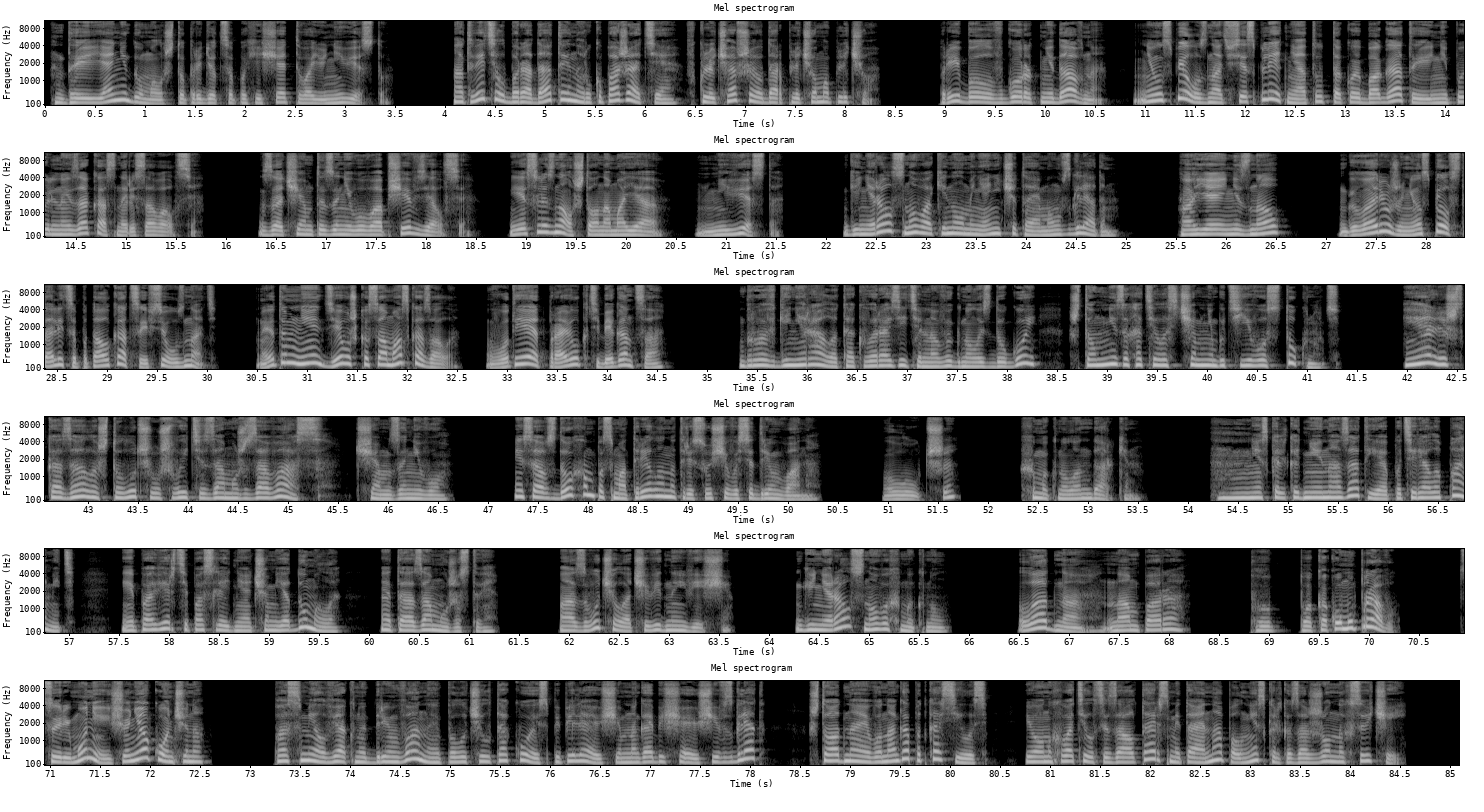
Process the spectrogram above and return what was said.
Да и я не думал, что придется похищать твою невесту». Ответил бородатый на рукопожатие, включавшее удар плечом о плечо. «Прибыл в город недавно не успел узнать все сплетни, а тут такой богатый и непыльный заказ нарисовался. Зачем ты за него вообще взялся, если знал, что она моя невеста?» Генерал снова окинул меня нечитаемым взглядом. «А я и не знал. Говорю же, не успел в столице потолкаться и все узнать. Это мне девушка сама сказала. Вот я и отправил к тебе гонца». Бровь генерала так выразительно выгнулась дугой, что мне захотелось чем-нибудь его стукнуть. Я лишь сказала, что лучше уж выйти замуж за вас, чем за него. И со вздохом посмотрела на трясущегося Дримвана. «Лучше?» — хмыкнул Андаркин. «Несколько дней назад я потеряла память, и, поверьте, последнее, о чем я думала, это о замужестве». Озвучила очевидные вещи. Генерал снова хмыкнул. «Ладно, нам пора». По, по какому праву? Церемония еще не окончена. Посмел вякнуть Дримван и получил такой испепеляющий многообещающий взгляд, что одна его нога подкосилась, и он ухватился за алтарь, сметая на пол несколько зажженных свечей.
